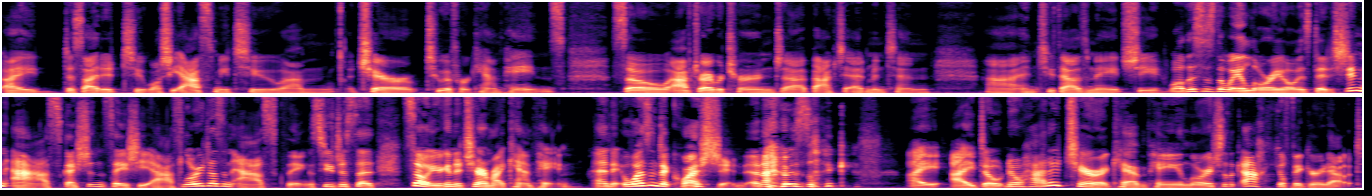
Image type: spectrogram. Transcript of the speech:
I decided to. Well, she asked me to um, chair two of her campaigns. So after I returned uh, back to Edmonton uh, in 2008, she well, this is the way Laurie always did it. She didn't ask. I shouldn't say she asked. Laurie doesn't ask things. She just said, "So you're going to chair my campaign," and it wasn't a question. And I was like. I, I don't know how to chair a campaign, Laurie. She's like, ah, you'll figure it out.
